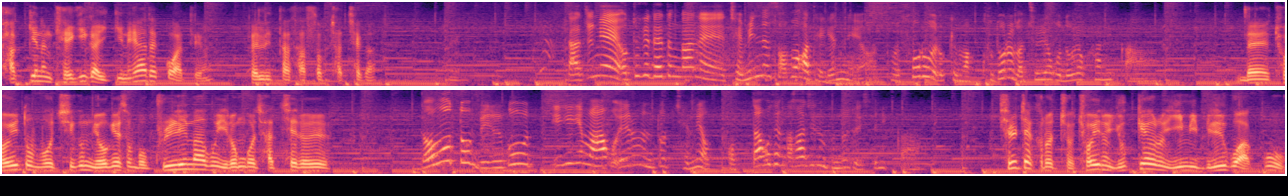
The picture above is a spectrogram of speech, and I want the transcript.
바뀌는 계기가 있긴 해야 될 것 같아요. 벨리타 4섭 자체가 나중에 어떻게 되든 간에 재밌는 서버가 되겠네요. 더 서로 이렇게 막 구도를 맞추려고 노력하니까. 네 저희도 뭐 지금 여기서 뭐 군림하고 이런 거 자체를 너무 또 밀고 이기기만 하고 이러면 또 재미없다고 생각하시는 분들도 있으니까. 실제 그렇죠 저희는 6개월을 이미 밀고 왔고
